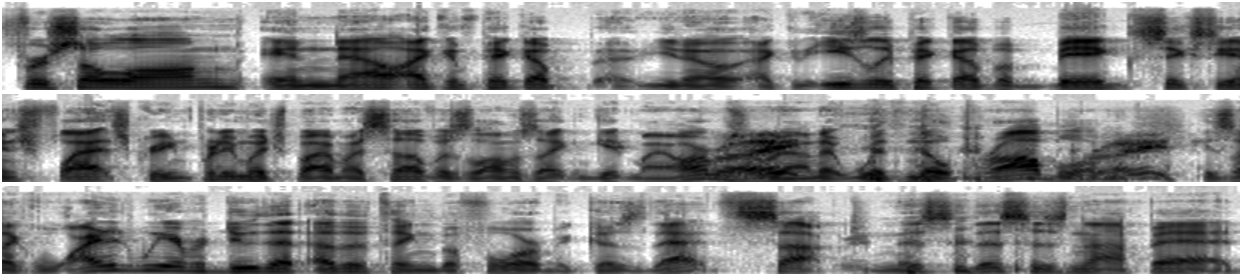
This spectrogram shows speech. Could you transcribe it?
for so long, and now I can pick up, uh, you know, I can easily pick up a big sixty inch flat screen pretty much by myself as long as I can get my arms Right. around it with no problem. Right. It's like, why did we ever do that other thing before? Because that sucked, and this this is not bad.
